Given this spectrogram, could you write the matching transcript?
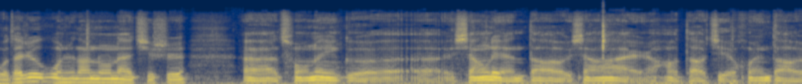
我在这个过程当中呢，其实呃，从那个呃相恋到相爱，然后到结婚到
